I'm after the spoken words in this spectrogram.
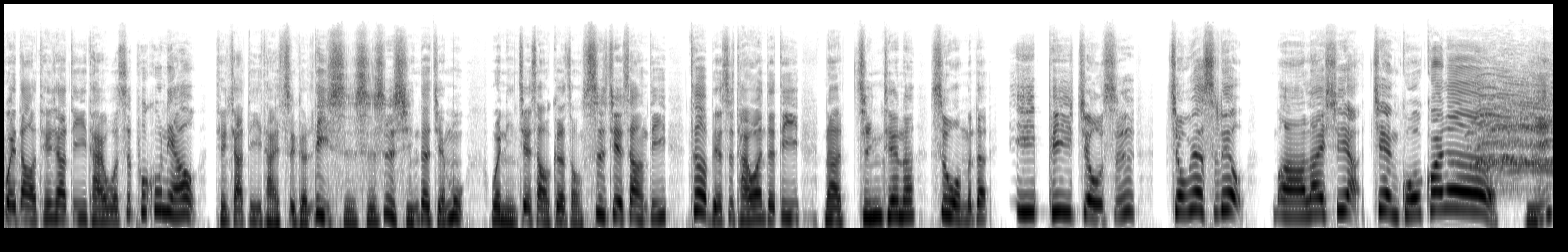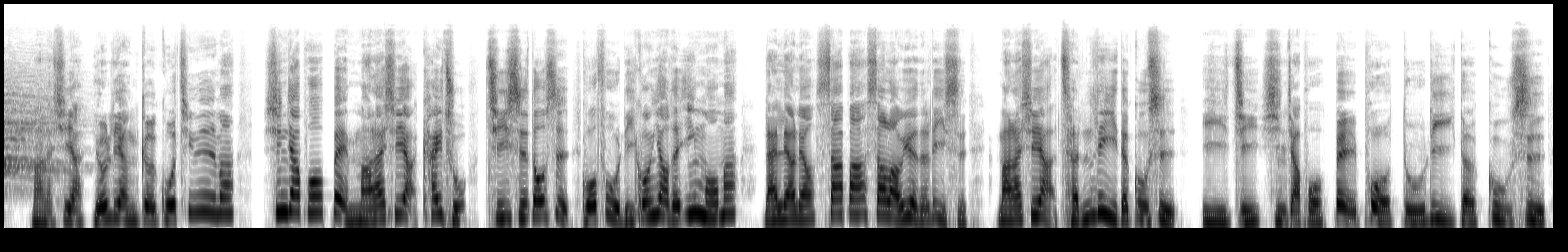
回到天下第一台，我是噗咕鸟。天下第一台是个历史时事型的节目，为您介绍各种世界上第一，特别是台湾的第一。那今天呢，是我们的 EP 九十，九月十六，马来西亚建国快乐。咦，马来西亚有两个国庆日吗？新加坡被马来西亚开除，其实都是国父李光耀的阴谋吗？来聊聊沙巴烧腊月的历史，马来西亚成立的故事。以及新加坡被迫独立的故事。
